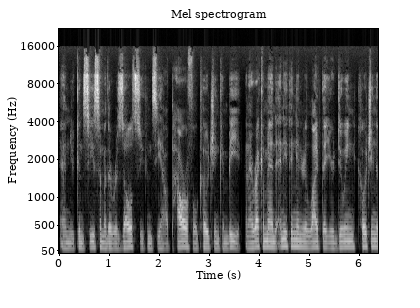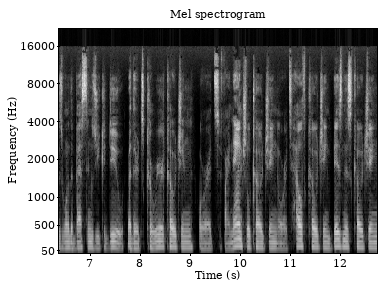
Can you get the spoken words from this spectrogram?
And you can see some of the results. You can see how powerful coaching can be. And I recommend anything in your life that you're doing, coaching is one of the best things you could do, whether it's career coaching or it's financial coaching, or it's health coaching, business coaching.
